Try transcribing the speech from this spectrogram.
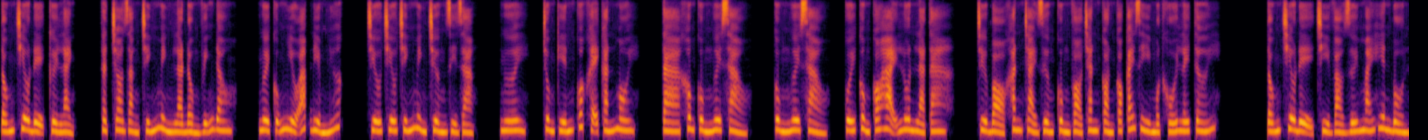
Tống chiêu đệ cười lạnh, thật cho rằng chính mình là đồng vĩnh đâu. Ngươi cũng nhiều áp điểm nước, chiếu chiếu chính mình trường gì dạng. Ngươi, trung kiến quốc khẽ cắn môi, ta không cùng ngươi xảo, cùng ngươi xảo, cuối cùng có hại luôn là ta. Trừ bỏ khăn trải giường cùng vỏ chăn còn có cái gì một khối lấy tới. Tống chiêu đệ chỉ vào dưới mái hiên bồn,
